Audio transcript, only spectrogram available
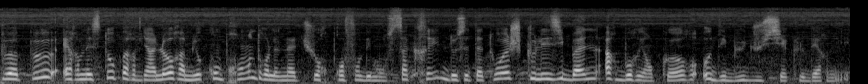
Peu à peu, Ernesto parvient alors à mieux comprendre la nature profondément sacrée de ces tatouages que les Iban arboraient encore au début du siècle dernier.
